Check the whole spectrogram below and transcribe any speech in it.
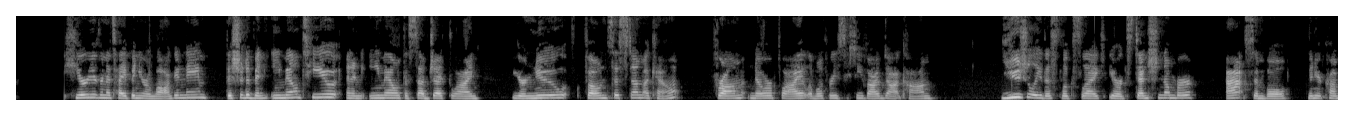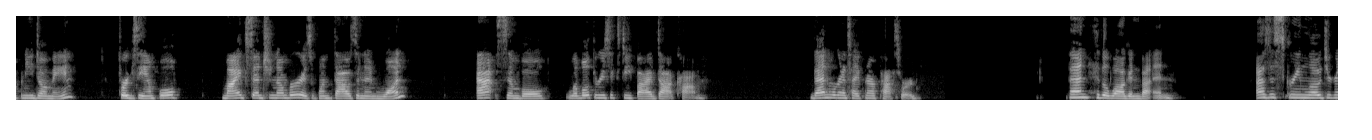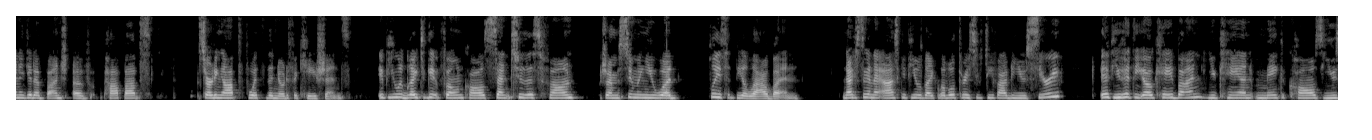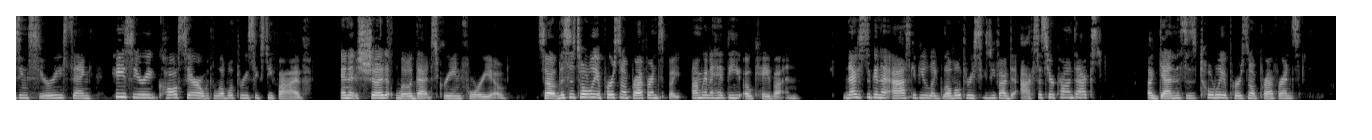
Here you're going to type in your login name. This should have been emailed to you and an email with the subject line, your new phone system account from no reply at level365.com. Usually this looks like your extension number at symbol, then your company domain. For example, my extension number is 1001 at symbol level365.com. Then we're going to type in our password. Then hit the login button. As the screen loads, you're going to get a bunch of pop ups, starting off with the notifications. If you would like to get phone calls sent to this phone, which I'm assuming you would, please hit the allow button. Next, it's going to ask if you would like Level 365 to use Siri. If you hit the OK button, you can make calls using Siri saying, Hey Siri, call Sarah with Level 365. And it should load that screen for you. So this is totally a personal preference, but I'm going to hit the OK button. Next, it's going to ask if you like Level 365 to access your contacts. Again, this is totally a personal preference.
